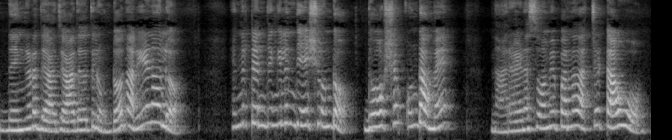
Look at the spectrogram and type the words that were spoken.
നിങ്ങളുടെ ജാതകത്തിൽ ഉണ്ടോന്ന് അറിയണമല്ലോ എന്നിട്ട് എന്തെങ്കിലും ദേഷ്യം ഉണ്ടോ ദോഷം ഉണ്ടോ അമ്മേ? നാരായണസ്വാമി പറഞ്ഞത് അച്ചട്ടാവോ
